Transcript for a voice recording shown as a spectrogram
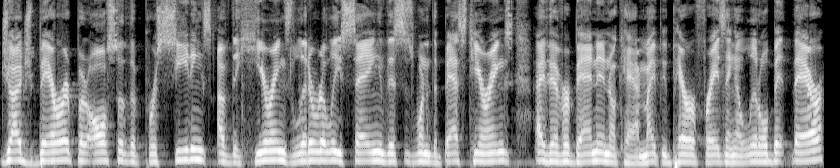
Judge Barrett, but also the proceedings of the hearings, literally saying this is one of the best hearings I've ever been in. Okay, I might be paraphrasing a little bit there,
